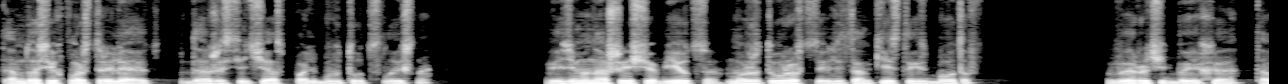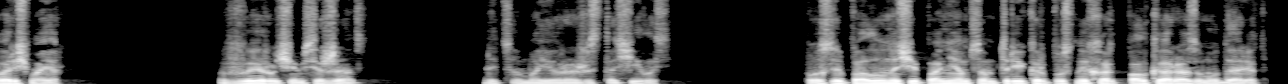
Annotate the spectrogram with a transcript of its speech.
Там до сих пор стреляют, даже сейчас пальбу тут слышно. Видимо, наши еще бьются, может, уровцы или танкисты из ботов. Выручить бы их, а, товарищ майор? Выручим, сержант. Лицо майора ожесточилось. После полуночи по немцам три корпусных артполка разом ударят.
